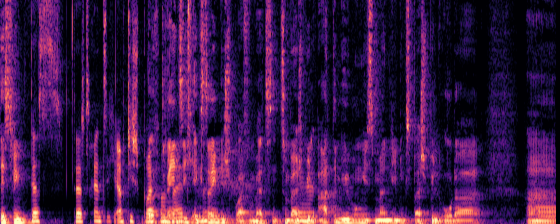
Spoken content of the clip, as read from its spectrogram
deswegen Das, da trennt sich auch die Spreu da vom trennt sich Weizen, ne? extrem die Spreu vom Weizen. Zum Beispiel Ja. Atemübung ist mein Lieblingsbeispiel oder äh,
